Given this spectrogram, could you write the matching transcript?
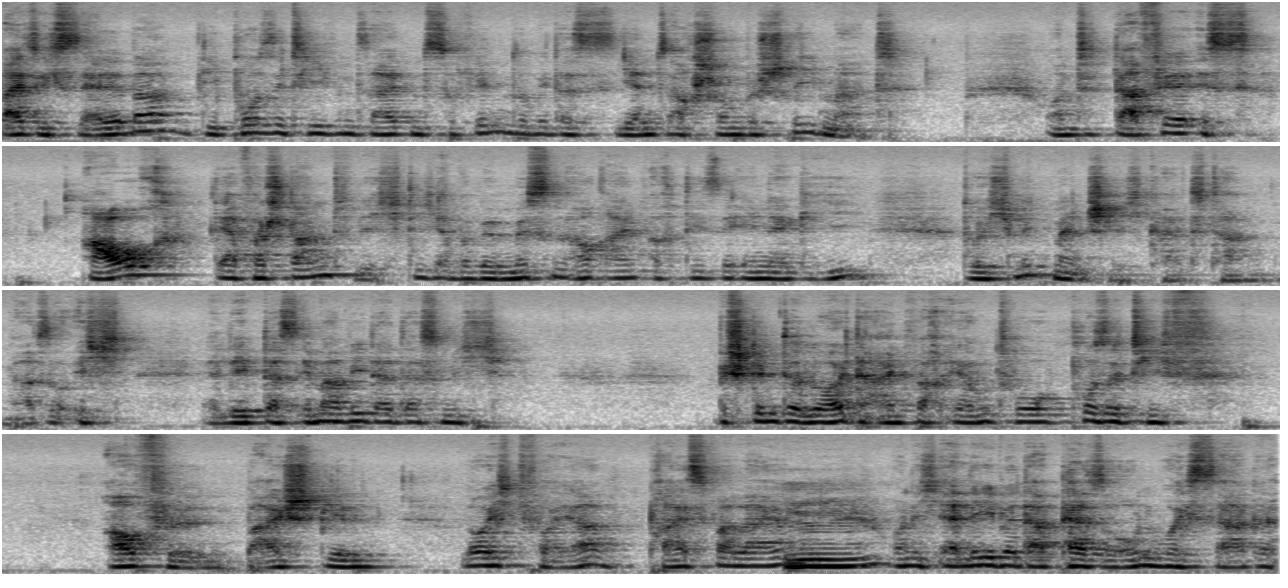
bei sich selber die positiven Seiten zu finden, so wie das Jens auch schon beschrieben hat. Und dafür ist auch der Verstand wichtig, aber wir müssen auch einfach diese Energie durch Mitmenschlichkeit tanken. Also ich erlebe das immer wieder, dass mich bestimmte Leute einfach irgendwo positiv auffüllen. Beispiel Leuchtfeuer, Preisverleihung. Mhm. Und ich erlebe da Personen, wo ich sage,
